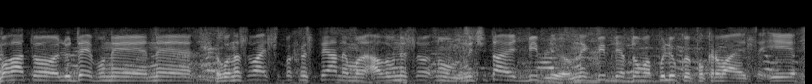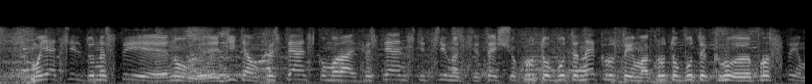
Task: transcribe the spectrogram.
багато людей вони не називають себе християнами, але вони ну, не читають Біблію. У них Біблія вдома пилюкою покривається. І моя ціль донести ну, дітям християнську мораль, християнські цінності, те, що круто бути не крутим, а круто бути е, простим.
